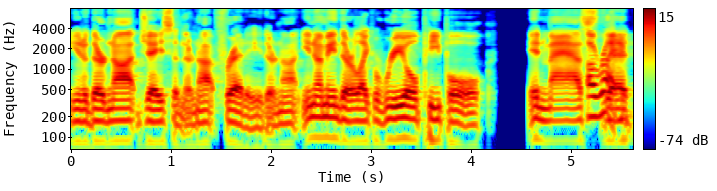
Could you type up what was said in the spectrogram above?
You know, they're not Jason, they're not Freddy, they're not. You know, I mean, they're like real people in mass. Oh right,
